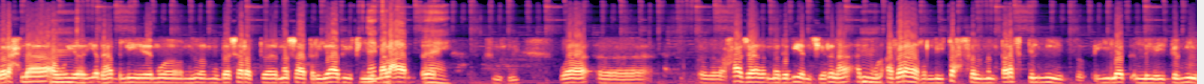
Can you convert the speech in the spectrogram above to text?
رحلة أو مم. يذهب لمباشرة نشاط رياضي في. ملعب. و آه، حاجة ماذا بيا نشير لها أنه الأضرار اللي تحصل من طرف التلميذ إلى تلميذ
